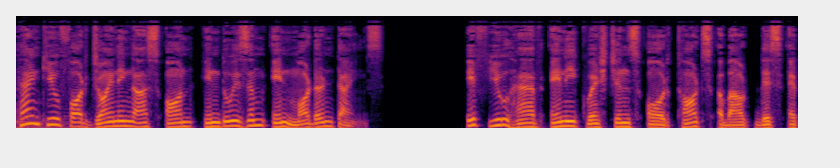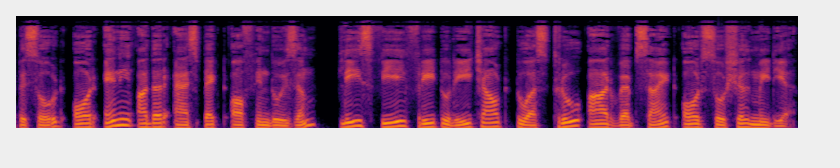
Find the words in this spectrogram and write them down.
Thank you for joining us on Hinduism in Modern Times. If you have any questions or thoughts about this episode or any other aspect of Hinduism, please feel free to reach out to us through our website or social media.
